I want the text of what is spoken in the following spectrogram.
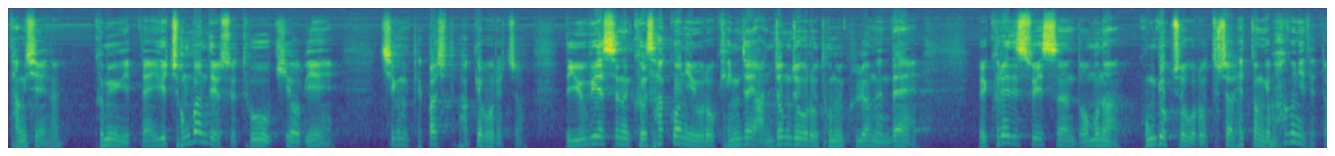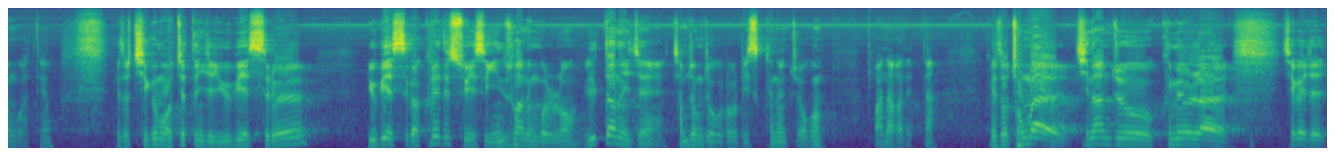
당시에는 금융위기 때 이게 정반대였어요. 두 기업이 지금 180도 바뀌어 버렸죠. 근데 UBS는 그 사건 이후로 굉장히 안정적으로 돈을 굴렸는데 여기 크레딧 스위스는 너무나 공격적으로 투자를 했던 게 화근이 됐던 것 같아요. 그래서 지금은 어쨌든 이제 UBS를 UBS가 크레딧 스위스 인수하는 걸로 일단은 이제 잠정적으로 리스크는 조금 완화가 됐다. 그래서 정말 지난주 금요일 날 제가 이제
